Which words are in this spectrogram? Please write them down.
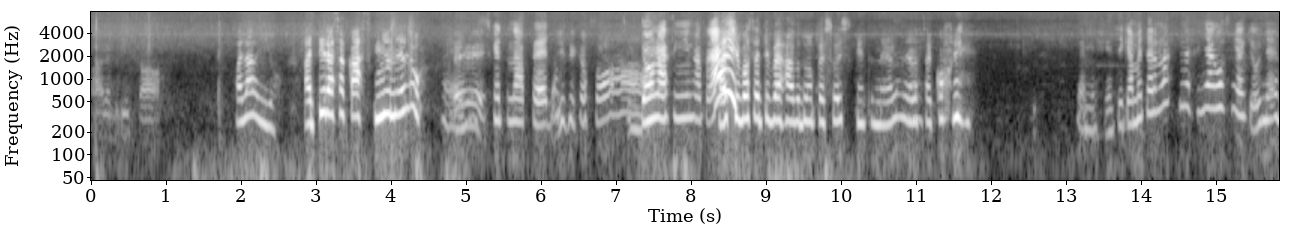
Para brincar. Olha aí, ó. Aí tira essa casquinha nele, ó. É. Esquenta na pedra. E fica só... Dona assim na pedra. Aí se você tiver raiva de uma pessoa, esquenta nela e ela sai correndo. É, minha filha, Antigamente era nesse, nesse negocinho aqui, hoje não é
